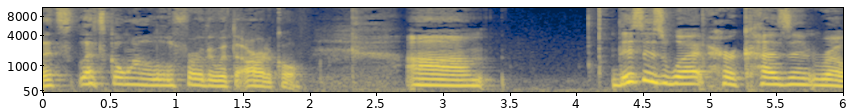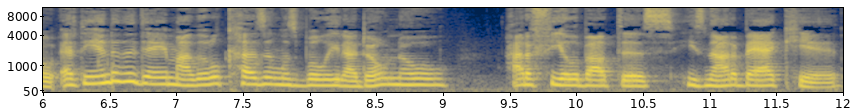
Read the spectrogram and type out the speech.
Let's let's go on a little further with the article. Um, this is what her cousin wrote. At the end of the day, my little cousin was bullied. I don't know how to feel about this. He's not a bad kid.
